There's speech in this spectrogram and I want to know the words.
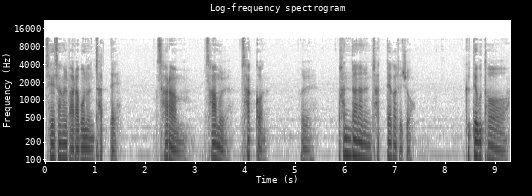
세상을 바라보는 잣대, 사람, 사물, 사건을 판단하는 잣대가 되죠. 그때부터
